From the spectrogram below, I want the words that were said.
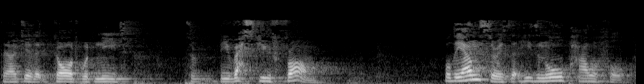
The idea that God would need to be rescued from. Well, the answer is that He's an all powerful,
